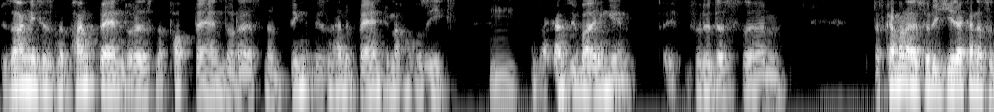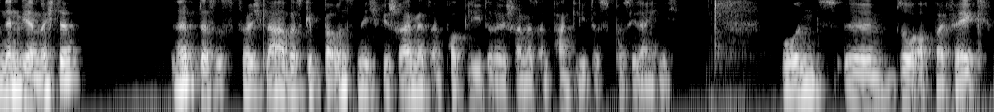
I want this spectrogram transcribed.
wir sagen nicht, es ist eine Punkband oder es ist eine Popband oder es ist eine Ding, wir sind halt eine Band, wir machen Musik. Mhm. Und da kann es überall hingehen. Ich würde das, ähm, das kann man natürlich, jeder kann das so nennen, wie er möchte. Ne? Das ist völlig klar, aber es gibt bei uns nicht, wir schreiben jetzt ein Poplied oder wir schreiben jetzt ein Punklied, das passiert eigentlich nicht. Und ähm, so auch bei Fake,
